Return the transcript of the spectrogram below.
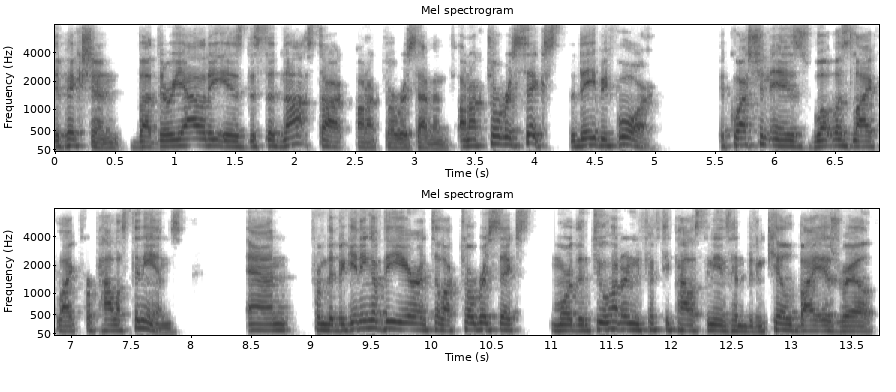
depiction. But the reality is, this did not start on October 7th. On October 6th, the day before, the question is, what was life like for Palestinians? And from the beginning of the year until October 6th, more than 250 Palestinians had been killed by Israel,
